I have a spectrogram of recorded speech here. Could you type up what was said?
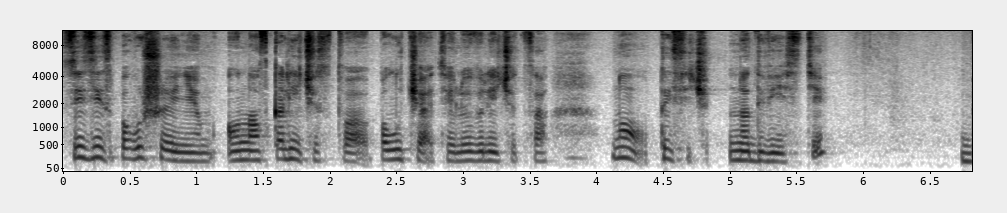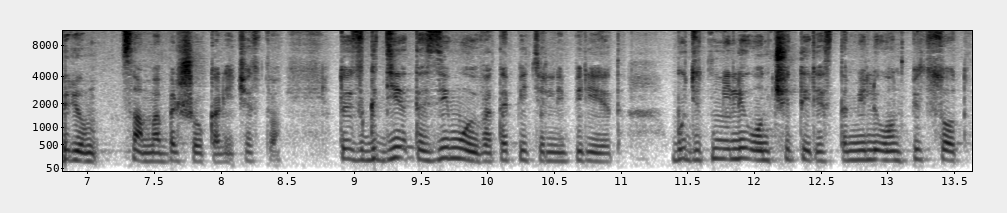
В связи с повышением у нас количество получателей увеличится ну, тысяч на 200 берем самое большое количество. То есть где-то зимой в отопительный период будет миллион четыреста, миллион пятьсот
